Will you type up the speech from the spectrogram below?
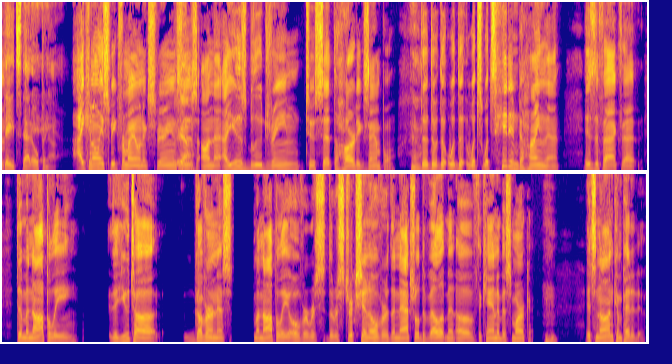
Mm. states that open up. I can only speak from my own experiences on that. I use Blue Dream to set the hard example. The, the, the, the, what's, what's hidden behind that is the fact that the monopoly, the Utah governance monopoly over res- the restriction over the natural development of the cannabis market. Mhm. It's non-competitive.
